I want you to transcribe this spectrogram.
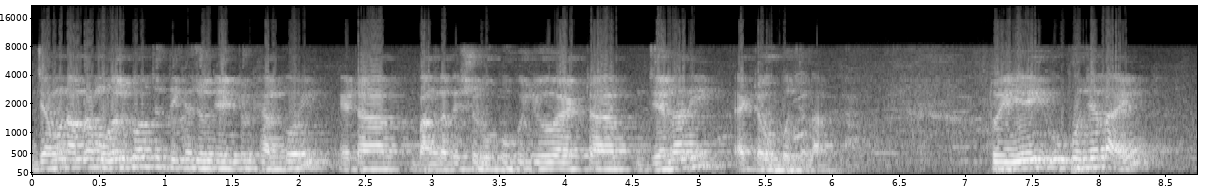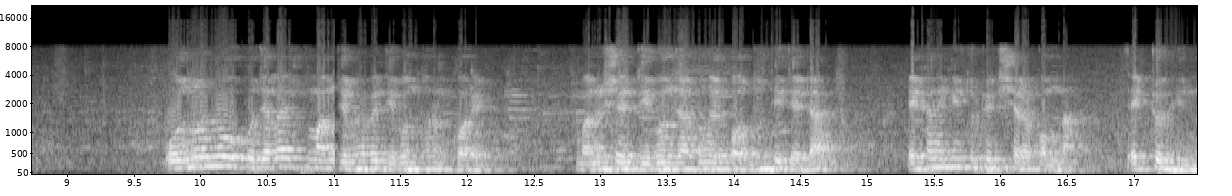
যেমন আমরা মোরেলগঞ্জের দিকে যদি একটু খেয়াল করি, এটা বাংলাদেশের উপকূলীয় একটা জেলারই একটা উপজেলা। তো এই উপজেলায় অন্য অন্য উপজেলায় মানুষ যেভাবে জীবন ধারণ করে, মানুষের জীবনযাপনের পদ্ধতি যেটা, এখানে কিন্তু ঠিক সেরকম না, একটু ভিন্ন।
